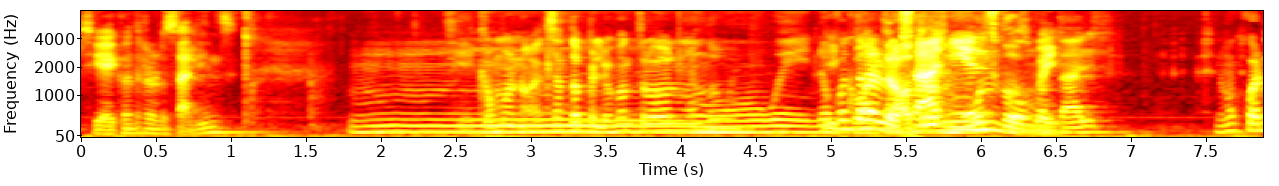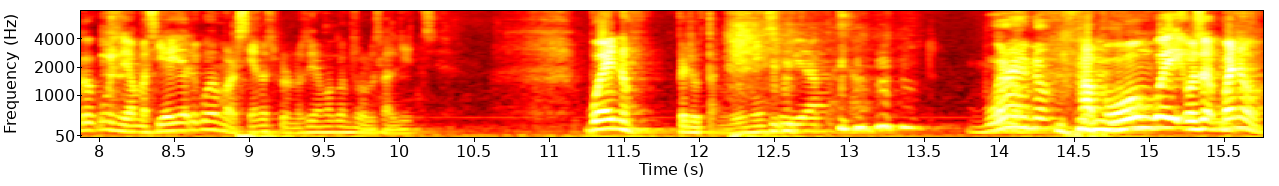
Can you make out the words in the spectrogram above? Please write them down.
Sí, hay contra los aliens. mm. Sí, cómo no, el santo peleó con todo el mundo, No, güey, no Y contra, contra los otros aliens mundos, como güey. tal. No me acuerdo cómo se llama. Sí hay algo de marcianos, pero no se llama contra los aliens. Bueno, pero también eso hubiera pasado. Bueno. Japón, güey. O sea, bueno,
